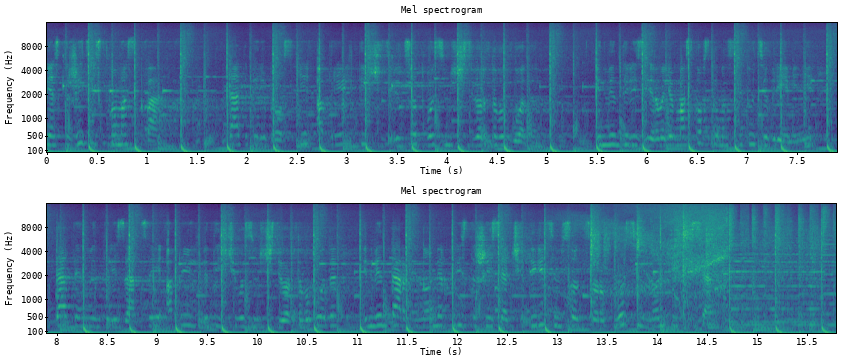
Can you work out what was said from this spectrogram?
Место жительства Москва. Дата переброски апрель 1984 года. Инвентаризировали в Московском институте времени. Дата инвентаризации апрель 2084 года. Инвентарный номер 364 748 050.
